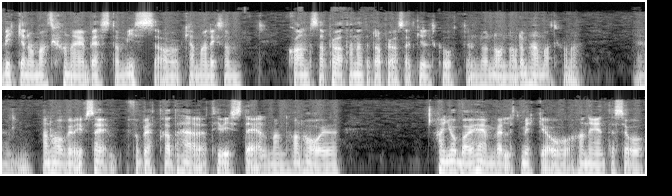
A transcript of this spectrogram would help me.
vilken av matcherna är bäst att missa och kan man liksom chansa på att han inte drar på sig ett gult kort under någon av de här matcherna? Eh, han har väl i och för sig förbättrat det här till viss del men han har ju han jobbar ju hem väldigt mycket och han är inte så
